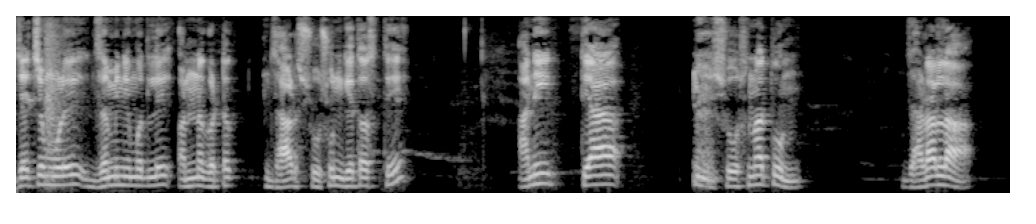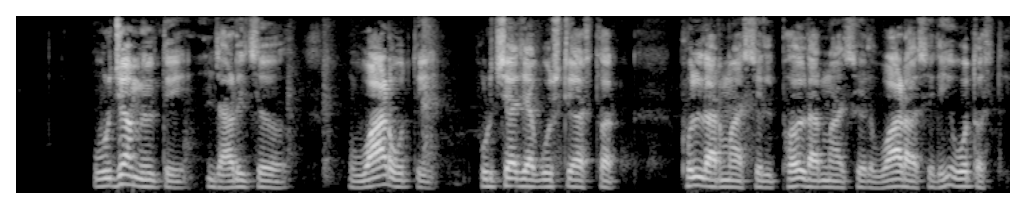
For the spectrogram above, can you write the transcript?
ज्याच्यामुळे जमिनीमधले अन्न घटक झाड शोषून घेत असते आणि त्या शोषणातून झाडाला ऊर्जा मिळते झाडीचं वाढ होते. पुढच्या ज्या गोष्टी असतात फुलधारणा असेल फलधारणा असेल वाढ असेल ही होत असते.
